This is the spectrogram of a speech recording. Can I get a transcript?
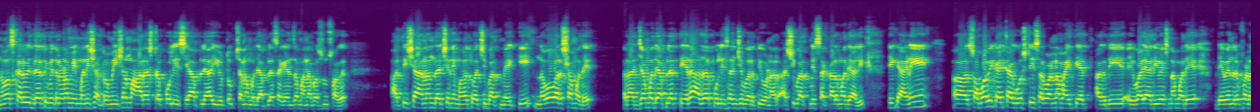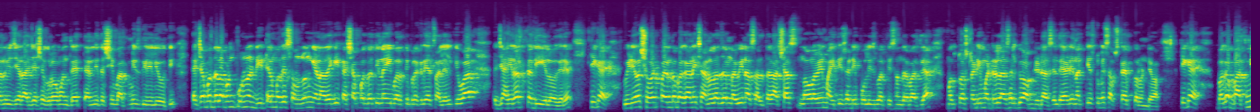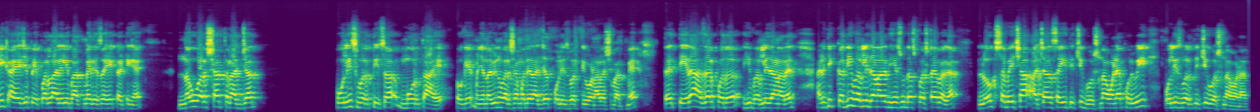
नमस्कार विद्यार्थी मित्रांनो मी मनीष आटो मिशन महाराष्ट्र पोलीस या आपल्या युट्यूब चॅनलमध्ये आपल्या सगळ्यांचं मनापासून स्वागत. अतिशय आनंदाची आणि महत्वाची बातमी आहे की नववर्षामध्ये राज्यामध्ये आपल्या तेरा हजार पोलिसांची भरती होणार अशी बातमी सकाळमध्ये आली. ठीक आहे आणि स्वाभाविक आहे त्या गोष्टी सर्वांना माहिती आहेत. अगदी हिवाळी अधिवेशनामध्ये देवेंद्र फडणवीस जे राज्याचे गृहमंत्री आहेत त्यांनी तशी बातमीच दिलेली होती. त्याच्याबद्दल आपण पूर्ण डिटेलमध्ये समजून घेणार आहे की कशा पद्धतीने ही भरती प्रक्रिया चालेल किंवा जाहिरात कधी येईल वगैरे. ठीक आहे. व्हिडिओ शेवटपर्यंत बघा आणि चॅनलला जर नवीन असाल तर अशाच नवनवीन माहितीसाठी पोलीस भरती संदर्भातल्या मग तो स्टडी मटेरियल असेल किंवा अपडेट असेल त्यासाठी नक्कीच तुम्ही सबस्क्राईब करून ठेवा. ठीक आहे. बघा बातमी काय आहे? जे पेपरला आलेली बातमी आहे त्याचं हे कटिंग आहे. नऊ वर्षात राज्यात पोलीस भरतीचा मुहूर्त आहे ओके? म्हणजे नवीन वर्षामध्ये राज्यात पोलीस भरती होणार अशी बातमी आहे. तर तेरा हजार पदं ही भरली जाणार आहेत आणि ती कधी भरली जाणार आहेत हे सुद्धा स्पष्ट आहे बघा. लोकसभेच्या आचारसंहितेची घोषणा होण्यापूर्वी पोलीस भरतीची घोषणा होणार.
